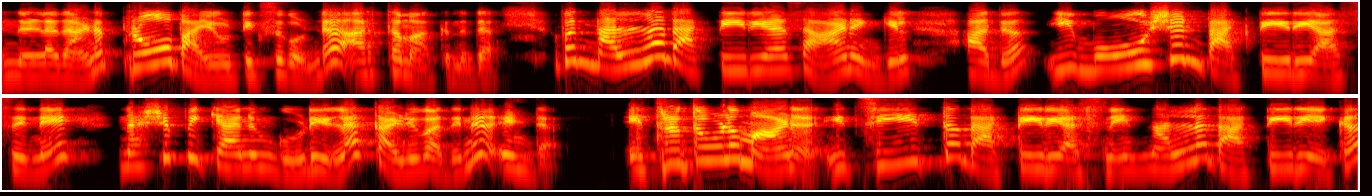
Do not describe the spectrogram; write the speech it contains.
എന്നുള്ളതാണ് പ്രോബയോട്ടിക്സ് കൊണ്ട് അർത്ഥമാക്കുന്നത്. അപ്പൊ നല്ല ബാക്ടീരിയാസ് ആണെങ്കിൽ അത് ഈ മോഷൻ ബാക്ടീരിയാസിനെ നശിപ്പിക്കാനും കൂടിയുള്ള കഴിവ് അതിന് ഉണ്ട്. എത്രത്തോളമാണ് ഈ ചീത്ത ബാക്ടീരിയാസിനെ നല്ല ബാക്ടീരിയക്ക്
